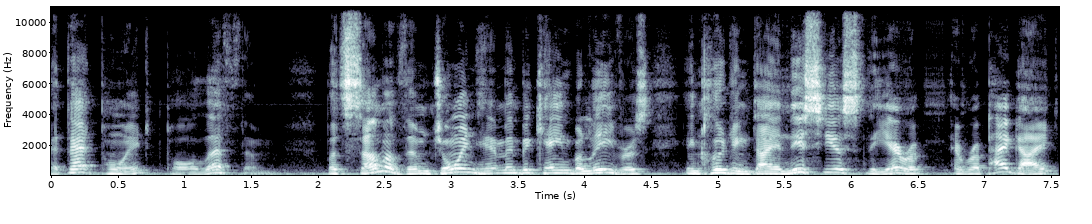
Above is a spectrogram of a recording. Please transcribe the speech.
At that point, Paul left them. But some of them joined him and became believers, including Dionysius the Areopagite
